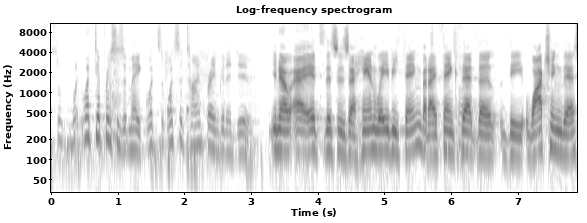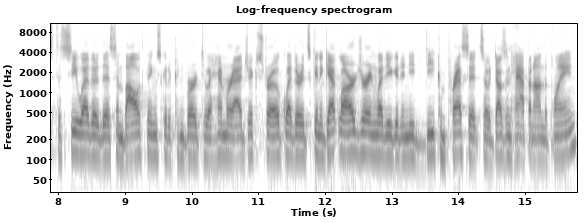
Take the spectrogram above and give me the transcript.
So, what, what difference does it make? What's the, what's the time frame going to do? You know, uh, it's this is a hand wavy thing, but I think that the the watching this to see whether this embolic is going to convert to a hemorrhagic stroke, whether it's going to get larger, and whether you're going to need to decompress it so it doesn't happen on the plane.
